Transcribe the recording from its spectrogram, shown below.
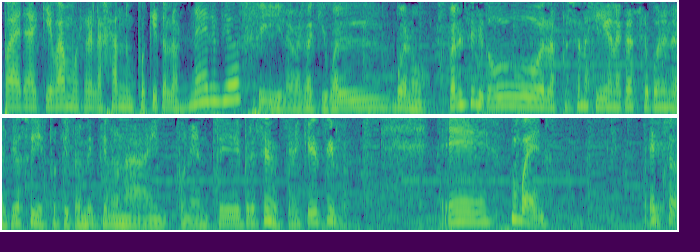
para que vamos relajando un poquito los nervios. Sí, la verdad que igual, bueno, parece que todas las personas que llegan acá se ponen nerviosos y es porque también tiene una imponente presencia, hay que decirlo. Eh, bueno, eso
